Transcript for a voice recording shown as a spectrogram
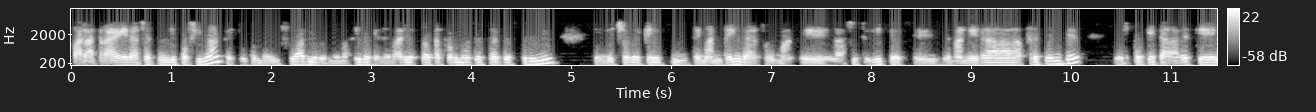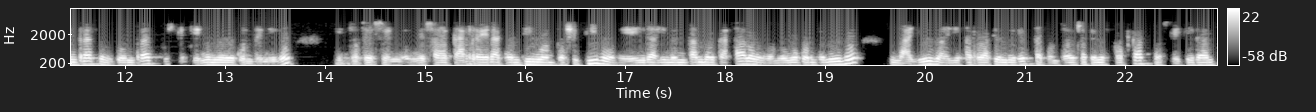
para atraer a ese público final, que tú como usuario, me imagino que de varias plataformas de estas de streaming, el hecho de que te mantengas o eh, las utilices eh, de manera frecuente, es porque cada vez que entras encuentras pues que tiene nuevo contenido. Entonces, en, esa carrera continua en positivo de ir alimentando el catálogo con nuevo contenido, la ayuda y esa relación directa con todos aquellos podcasts que quieran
